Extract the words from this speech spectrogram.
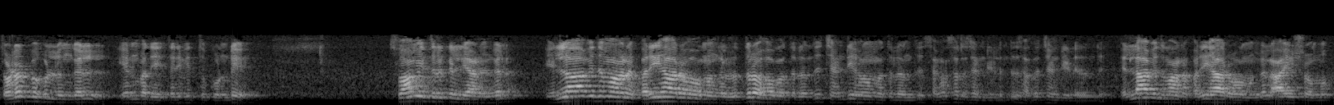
தொடர்பு கொள்ளுங்கள் என்பதை தெரிவித்துக் கொண்டு சுவாமி திருக்கல்யாணங்கள் எல்லா விதமான பரிகார ஹோமங்கள் ருத்ர ஹோமத்திலிருந்து சண்டி ஹோமத்திலிருந்து சகசர சண்டிலிருந்து சதச்சண்டியிலிருந்து எல்லா விதமான பரிகார ஹோமங்கள் ஆயுஷ் ஹோமம்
